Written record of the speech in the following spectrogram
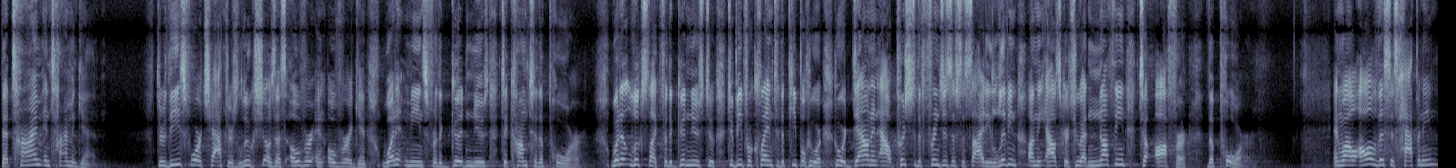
That time and time again, through these four chapters, Luke shows us over and over again what it means for the good news to come to the poor what it looks like for the good news to, to be proclaimed to the people who are, who are down and out, pushed to the fringes of society, living on the outskirts, who had nothing to offer the poor. And while all of this is happening,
